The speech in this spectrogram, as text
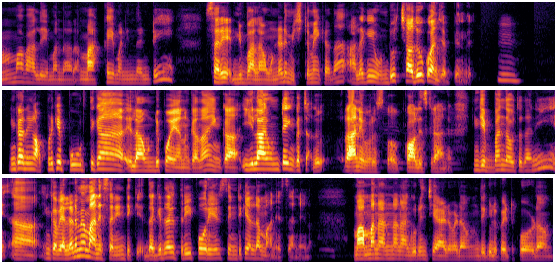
అమ్మ వాళ్ళు ఏమన్నారు మా అక్క ఏమనిందంటే సరే నువ్వు అలా ఉండడం ఇష్టమే కదా అలాగే ఉండు చదువుకో అని చెప్పింది. ఇంకా నేను అప్పటికే పూర్తిగా ఇలా ఉండిపోయాను కదా ఇంకా ఇలా ఉంటే ఇంకా చదువు రానివ్వరు కాలేజ్కి రాని. ఇంక ఇబ్బంది అవుతుందని ఇంకా వెళ్ళడమే మానేస్తాను ఇంటికి. దగ్గర దగ్గర త్రీ ఫోర్ ఇయర్స్ ఇంటికి వెళ్ళడం మానేస్తాను నేను. మా అమ్మ నాన్న నా గురించి ఏడవడం దిగులు పెట్టుకోవడం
